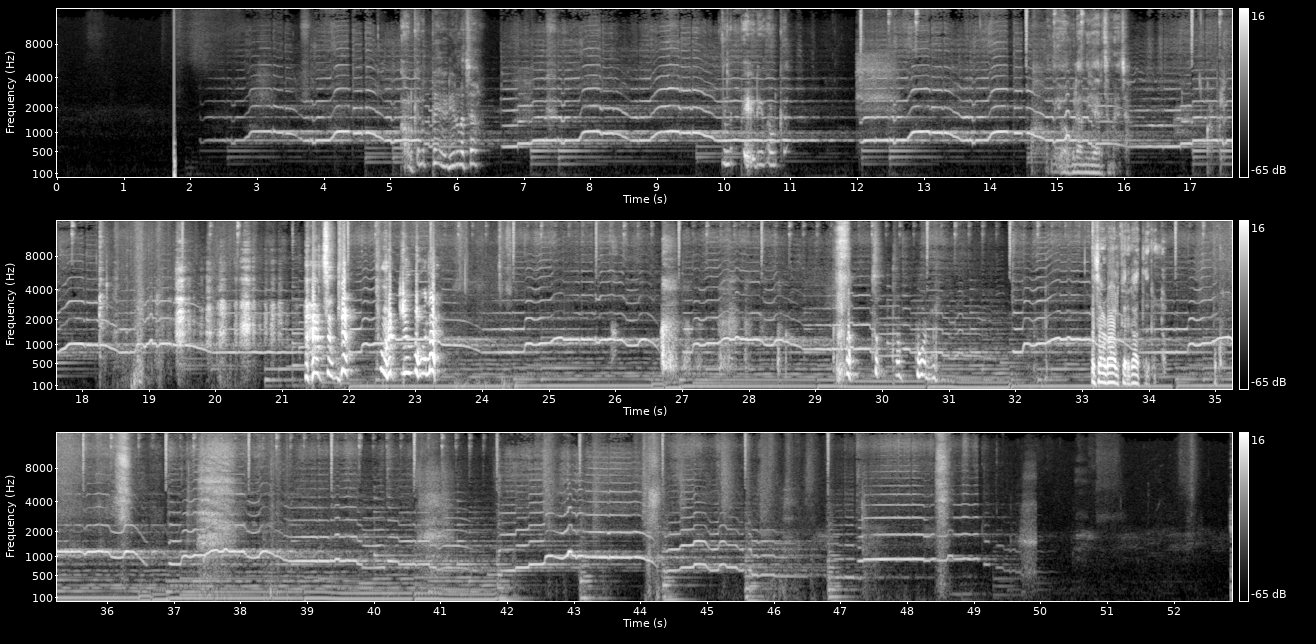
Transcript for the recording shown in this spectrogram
അവൾക്കെന്നെ പേടിയാണ് വെച്ചാ എന്നെ പേടിയാണ് അവൾക്ക്. നീ യോഗലാന്ന് വിചാരിച്ച പൊന്നുപോലെ പക്ഷെ അവിടെ ആൾക്കാർ കാത്തു നിൽക്കണ്ട.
